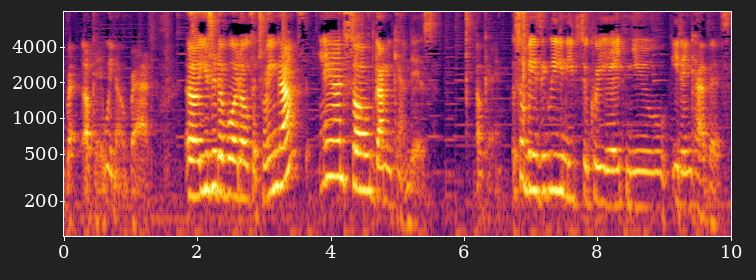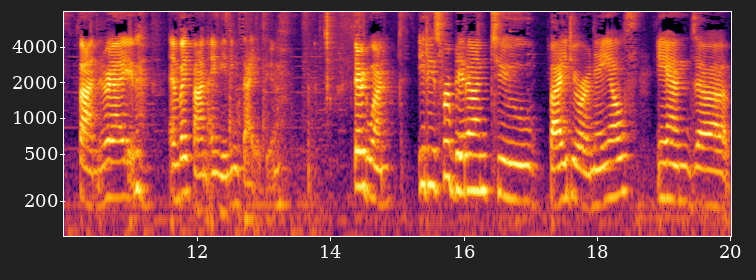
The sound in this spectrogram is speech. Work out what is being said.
Bread. Okay, we know bread. Uh, you should avoid also chewing gums and soft gummy candies. Okay, so basically you need to create new eating habits. Fun, right? And by fun, I mean anxiety. Third one, it is forbidden to bite your nails and uh,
